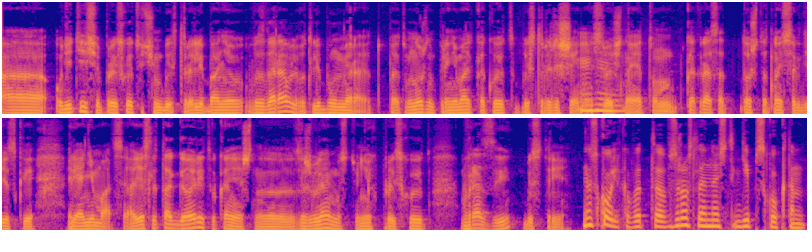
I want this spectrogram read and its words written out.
а у детей все происходит очень быстро. Либо они выздоравливают, либо умирают. Поэтому нужно принимать какое-то быстрое решение угу. срочно. Это как раз то, что относится к детской реанимации. А если так говорить, то, конечно, заживляемость у них происходит в разы быстрее. Ну сколько? Вот взрослые носят гипс, сколько там?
